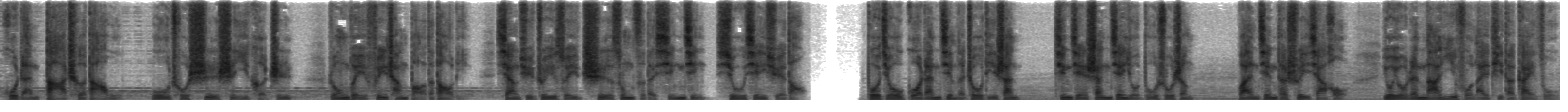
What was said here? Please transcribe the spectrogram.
忽然大彻大悟，悟出世事已可知，容位非常宝的道理，想去追随赤松子的行径，修仙学道。不久，果然进了周迪山，听见山间有读书声。晚间他睡下后，又有人拿衣服来替他盖足。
